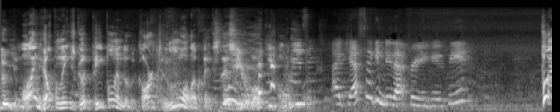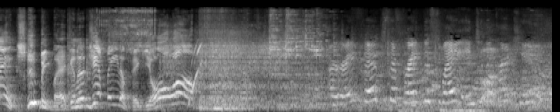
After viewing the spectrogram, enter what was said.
Do you mind helping these good people into the cartoon while I fix this here wokey pokey? I guess I can do that for you, Goofy. Thanks. Be back in a jiffy to pick you all up. All right, folks, step right this way into the cartoon.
